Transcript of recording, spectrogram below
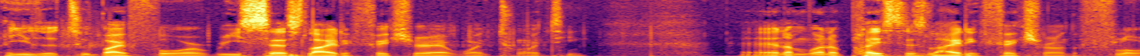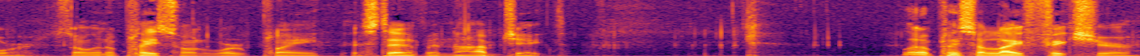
and use a 2x4 recessed lighting fixture at 120 and I'm going to place this lighting fixture on the floor. So I'm going to place on work plane instead of an object. I'm going to place a light fixture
